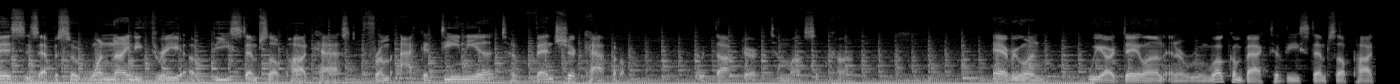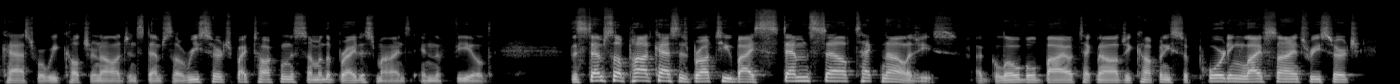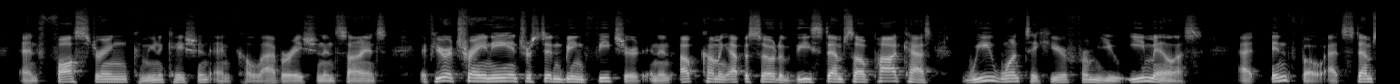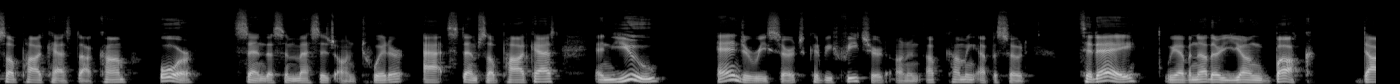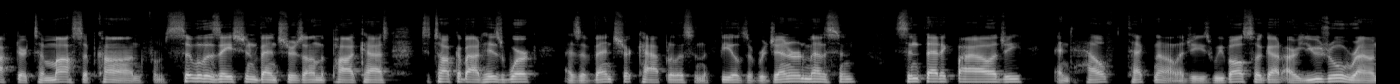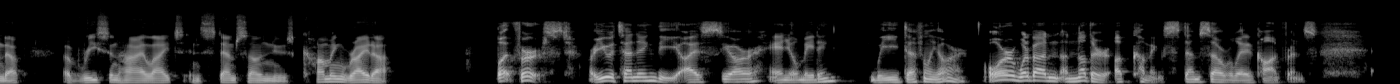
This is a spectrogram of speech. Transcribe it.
This is episode 193 of the Stem Cell Podcast from academia to venture capital with Dr. Tamasub Khan. Hey everyone, we are Daylon and Arun. Welcome back to the Stem Cell Podcast, where we culture knowledge in stem cell research by talking to some of the brightest minds in the field. The Stem Cell Podcast is brought to you by Stem Cell Technologies, a global biotechnology company supporting life science research and fostering communication and collaboration in science. If you're a trainee interested in being featured in an upcoming episode of the Stem Cell Podcast, we want to hear from you. Email us at info at stemcellpodcast.com or send us a message on Twitter at Stem Cell Podcast, and you and your research could be featured on an upcoming episode. Today, we have another young buck Dr. Tamasub Khan from Civilization Ventures on the podcast to talk about his work as a venture capitalist in the fields of regenerative medicine, synthetic biology, and health technologies. We've also got our usual roundup of recent highlights in stem cell news coming right up. But first, are you attending the ICR annual meeting? We definitely are. Or what about another upcoming stem cell related conference?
